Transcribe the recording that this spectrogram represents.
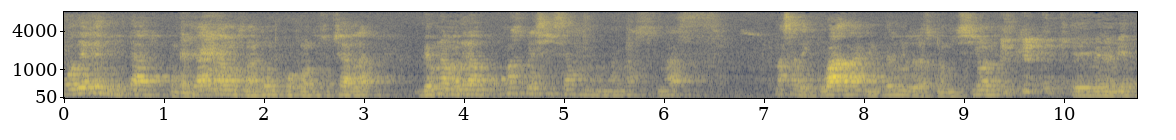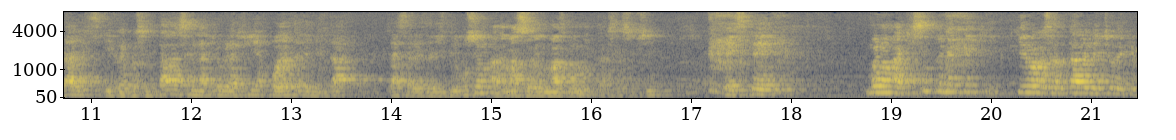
poder delimitar, como ya estábamos hablando un poco en su charla, de una manera un poco más precisa, más, más más adecuada en términos de las condiciones eh, medioambientales y representadas en la geografía, poder delimitar las áreas de distribución. Además se ven más bonitas, eso sí. Este, bueno, aquí simplemente quiero resaltar el hecho de que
